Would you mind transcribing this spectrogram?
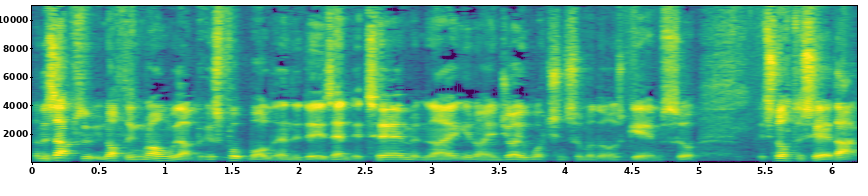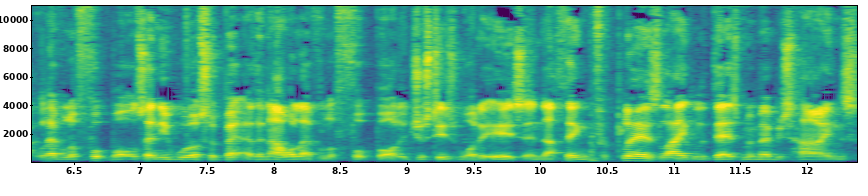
and there's absolutely nothing wrong with that because football at the end of the day is entertainment, and I, you know, I enjoy watching some of those games. So it's not to say that level of football is any worse or better than our level of football. It just is what it is, and I think for players like Ledesma, Mebbis Hines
